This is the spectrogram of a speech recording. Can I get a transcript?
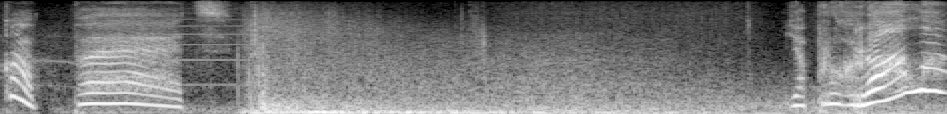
Капець. Я програла?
